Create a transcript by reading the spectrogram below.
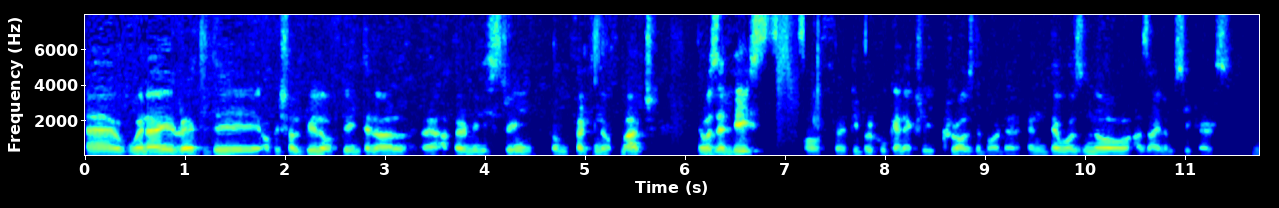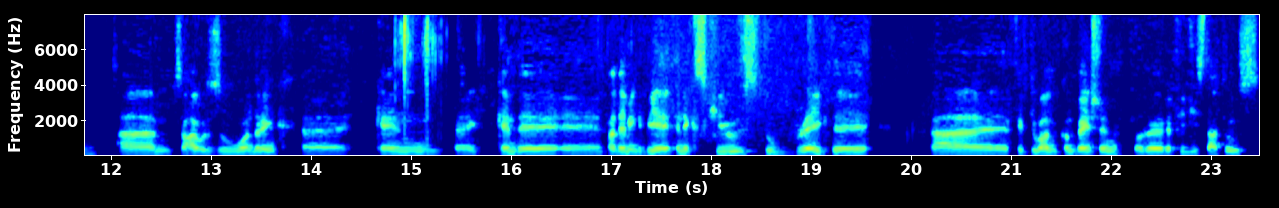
Uh, when I read the official bill of the Internal uh, Affairs Ministry from 13th of March, there was a list of people who can actually cross the border, and there was no asylum seekers. Mm -hmm. um, so I was wondering, can can the pandemic be an excuse to break the Uh, 51 Convention for the refugee status?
